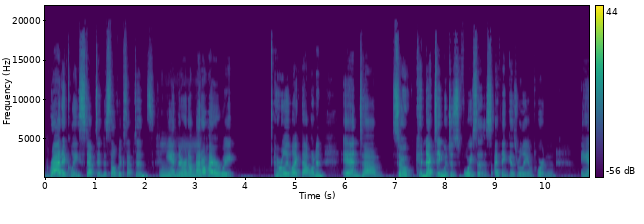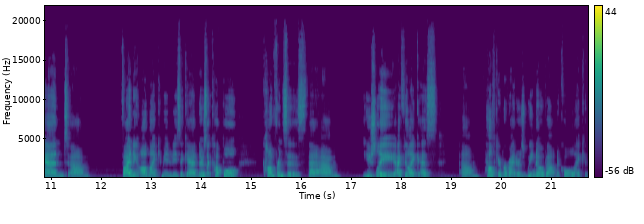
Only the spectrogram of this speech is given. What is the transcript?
radically stepped into self acceptance mm-hmm. and they're a, at a higher weight. I really like that one, and and um, so connecting with just voices, I think, is really important, and um, finding online communities again. There's a couple conferences that um, usually I feel like as um, healthcare providers we know about, Nicole, like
